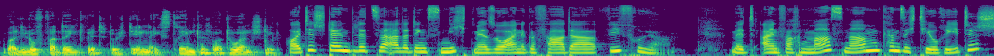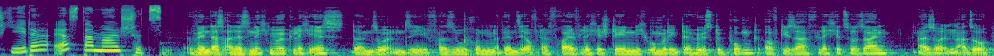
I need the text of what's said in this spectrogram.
weil die Luft verdrängt wird, durch den extrem Temperatur entsteht. Heute stellen Blitze allerdings nicht mehr so eine Gefahr dar wie früher. Mit einfachen Maßnahmen kann sich theoretisch jeder erst einmal schützen. Wenn das alles nicht möglich ist, dann sollten Sie versuchen, wenn Sie auf einer Freifläche stehen, nicht unbedingt der höchste Punkt auf dieser Fläche zu sein. Sie sollten also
